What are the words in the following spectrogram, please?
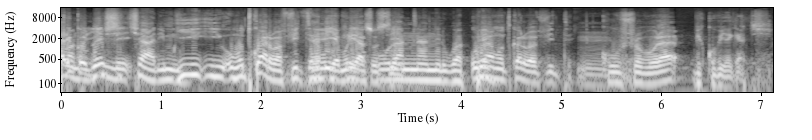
Ariko nyine umutwaro bafite hariya muri ya sosiyete uriya mutwaro bafite. Kuwushobora bikubiye gake.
